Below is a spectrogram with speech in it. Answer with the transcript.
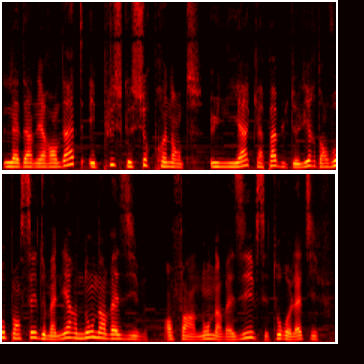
La dernière en date est plus que surprenante, une IA capable de lire dans vos pensées de manière non invasive. Enfin, non invasive, c'est tout relatif.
